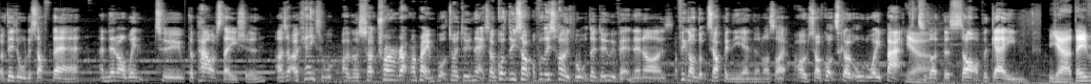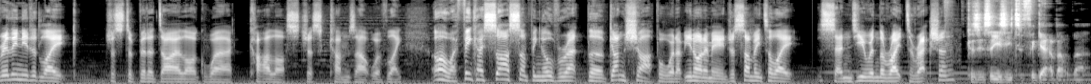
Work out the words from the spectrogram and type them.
I did all the stuff there and then I went to the power station. I was like, okay, so I was like, trying to rack my brain. What do I do next? I've got to do something. I've got this hose, but what do I do with it? And then I was I think I looked up in the end and I was like, oh, so I've got to go all the way back Yeah. to like the start of the game. Yeah, they really needed like just a bit of dialogue where Carlos just comes out with like, "Oh, I think I saw something over at the gun shop or whatever." You know what I mean? Just something to like send you in the right direction. Because it's easy to forget about that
